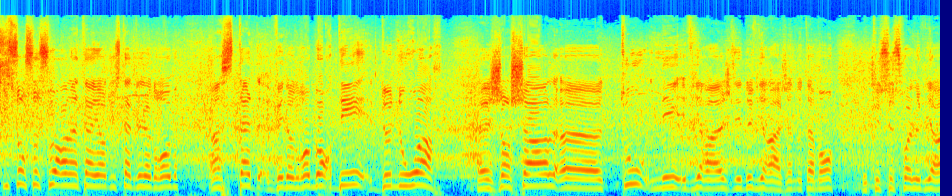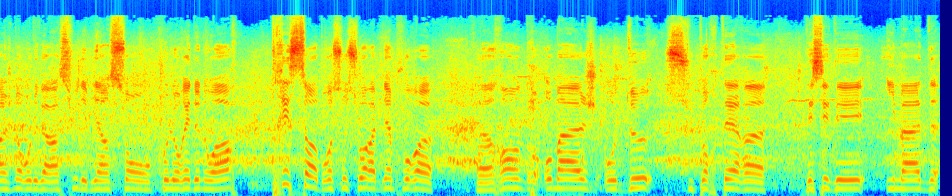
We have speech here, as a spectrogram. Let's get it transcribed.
qui sont ce soir à l'intérieur du stade Vélodrome. Un stade Vélodrome bordé de noir euh, Jean-Charles, tous les virages, les deux virages hein, notamment, que ce soit le virage nord ou le virage sud, eh bien, sont colorés de noir. Très sobre ce soir eh bien, pour rendre hommage aux deux supporters décédés, Imad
